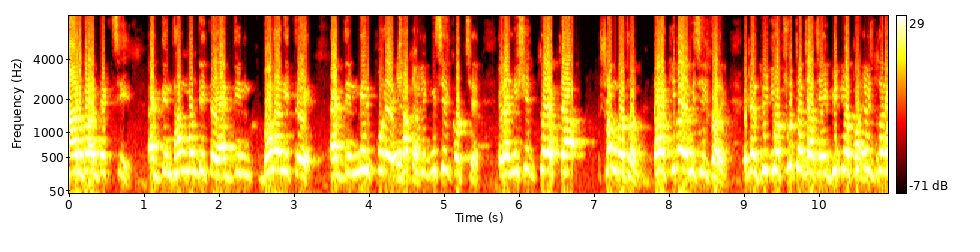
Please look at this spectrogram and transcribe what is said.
বারবার দেখছি একদিন ধানমন্ডিতে একদিন বনানীতে একদিন মিরপুরে ছাত্রলীগ মিছিল করছে। এরা নিষিদ্ধ একটা সংগঠন তারা কীভাবে মিছিল করে? এটার ভিডিও ফুটেজ আছে। এই ভিডিও ফুটেজ ধরে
